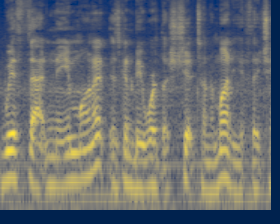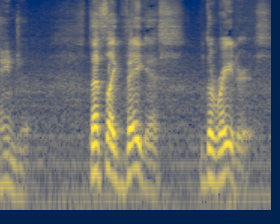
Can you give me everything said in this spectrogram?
with that name on it is going to be worth a shit ton of money if they change it. That's like Vegas, the Raiders.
